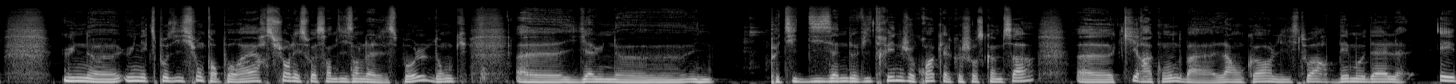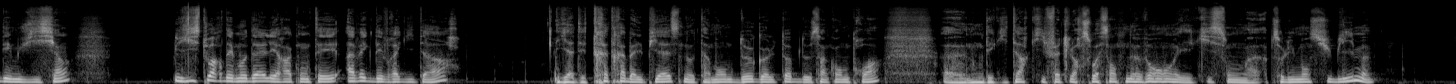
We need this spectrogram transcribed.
une, euh, une exposition temporaire sur les 70 ans de la Les Paul. Donc il y a une, petite dizaine de vitrines, je crois, quelque chose comme ça, qui raconte, bah, là encore, l'histoire des modèles et des musiciens. L'histoire des modèles est racontée avec des vraies guitares Il y a des très très belles pièces, notamment deux Goldtop de 53, donc des guitares qui fêtent leurs 69 ans et qui sont absolument sublimes.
